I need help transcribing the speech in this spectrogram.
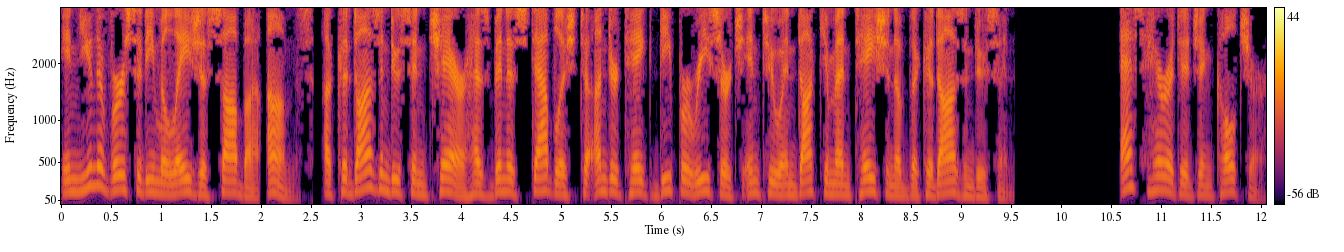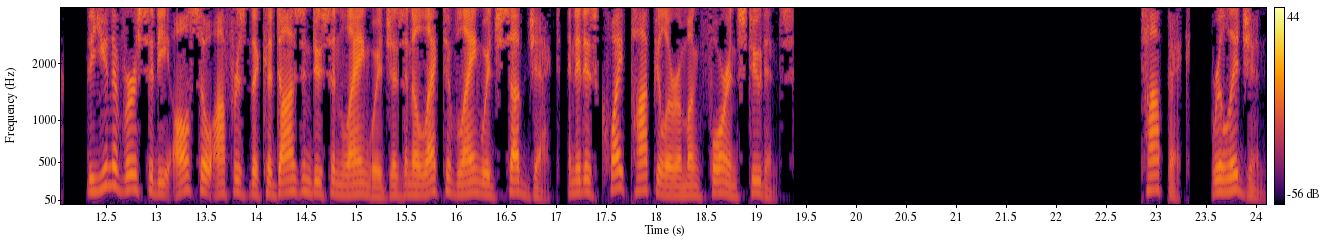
In University Malaysia Sabah UMS, a Kadazandusun chair has been established to undertake deeper research into and documentation of the Kadazandusun's heritage and culture. The university also offers the Kadazandusun language as an elective language subject, and it is quite popular among foreign students. Topic: Religion.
